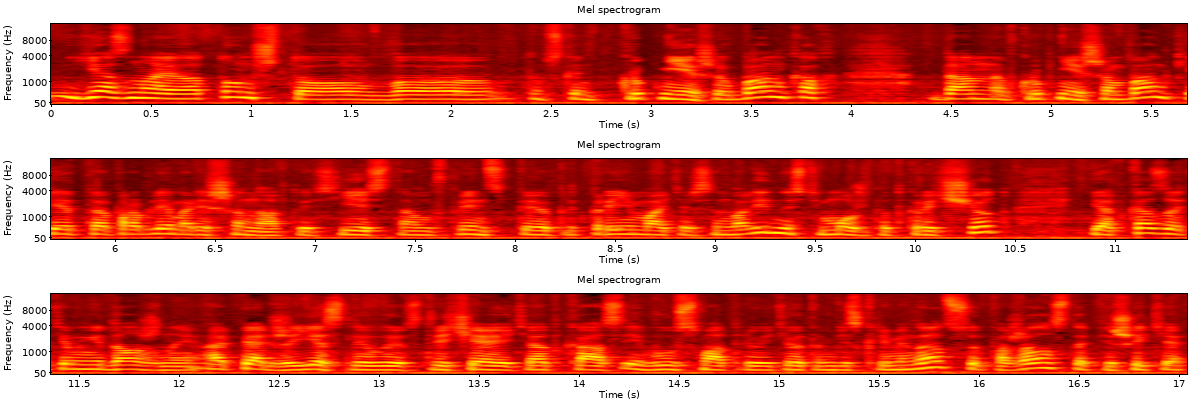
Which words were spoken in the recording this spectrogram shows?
я знаю о том, что в так сказать, крупнейших банках данном в крупнейшем банке эта проблема решена. То есть есть там, в принципе, предприниматель с инвалидностью может открыть счет и отказывать ему не должны. Опять же, если вы встречаете отказ и вы усматриваете в этом дискриминацию, пожалуйста, пишите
